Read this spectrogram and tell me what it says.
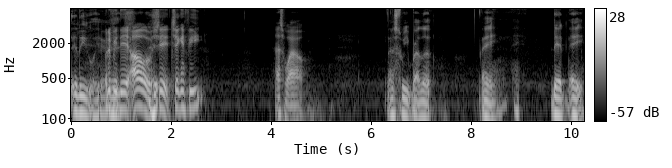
illegal here. What if he did? Oh shit, chicken feet. That's wild. That's sweet, bro. Look, hey, that hey,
